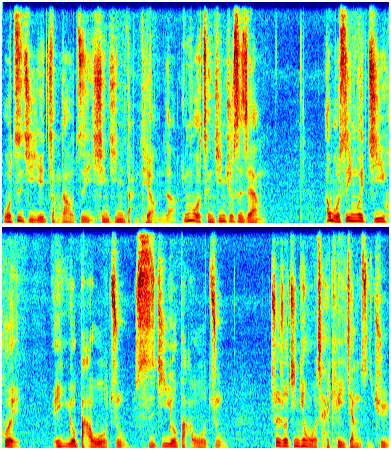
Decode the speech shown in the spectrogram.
我自己也讲到自己心惊胆跳，你知道，因为我曾经就是这样，而我是因为机会，诶，有把握住，时机有把握住，所以说今天我才可以这样子去，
